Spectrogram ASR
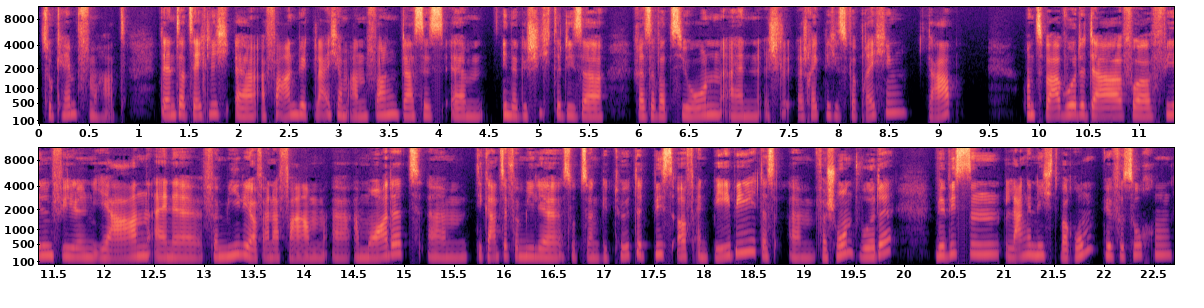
zu kämpfen hat. Denn tatsächlich äh, erfahren wir gleich am Anfang, dass es ähm, in der Geschichte dieser Reservation ein schreckliches Verbrechen gab, und zwar wurde da vor vielen, vielen Jahren eine Familie auf einer Farm äh, ermordet, ähm, die ganze Familie sozusagen getötet, bis auf ein Baby, das ähm, verschont wurde. Wir wissen lange nicht warum. Wir versuchen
